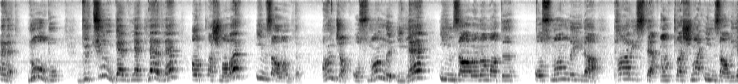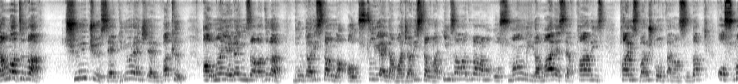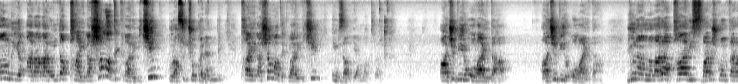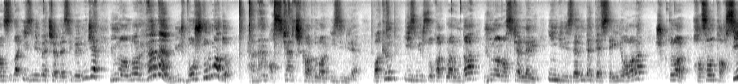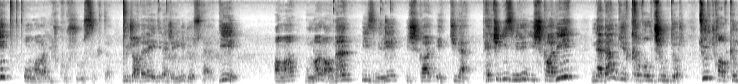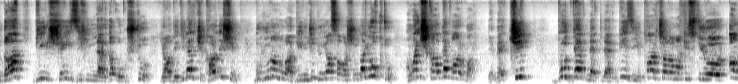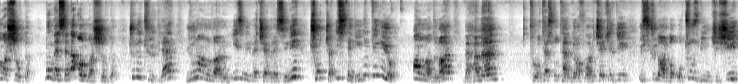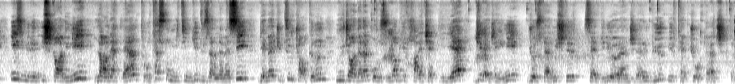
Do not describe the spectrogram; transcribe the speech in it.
Evet, ne oldu? Bütün devletlerle antlaşmalar imzalandı. Ancak Osmanlı ile imzalanamadı. Osmanlı ile Paris'te antlaşma imzalayamadılar. Çünkü sevgili öğrencilerim bakın Almanya ile imzaladılar. Bulgaristan'la, Avusturya ile, Macaristan'la imzaladılar ama Osmanlı ile maalesef Paris Paris Barış Konferansı'nda Osmanlı'yı aralarında paylaşamadıkları için burası çok önemli. Paylaşamadıkları için imzalayamadılar. Acı bir olay daha. Acı bir olay daha. Yunanlılara Paris Barış Konferansı'nda İzmir ve çevresi verince Yunanlar hemen hiç boş durmadı. Hemen asker çıkardılar İzmir'e. Bakın İzmir sokaklarında Yunan askerleri İngilizlerin de desteğini alarak çıktılar. Hasan Tahsin onlara ilk kurşunu sıktı. Mücadele edileceğini gösterdi. Ama buna rağmen İzmir'i işgal ettiler. Peki İzmir'in işgali neden bir kıvılcımdır? Türk halkında bir şey zihinlerde oluştu. Ya dediler ki kardeşim bu Yunanlılar Birinci Dünya Savaşı'nda yoktu ama işgalde varlar. Demek ki bu devletler bizi parçalamak istiyor anlaşıldı. Bu mesele anlaşıldı. Çünkü Türkler Yunanlıların İzmir ve çevresini çokça istediğini biliyor. anladılar ve hemen protesto telgrafları çekildi. Üsküdar'da 30 bin kişi İzmir'in işgalini lanetleyen protesto mitingi düzenlemesi demek ki Türk halkının mücadele konusunda bir hareketliliğe gireceğini göstermiştir. Sevgili öğrencilerin büyük bir tepki ortaya çıktı.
